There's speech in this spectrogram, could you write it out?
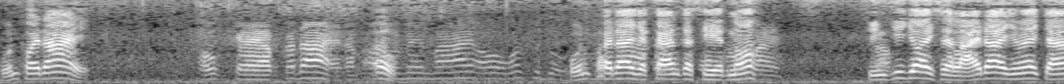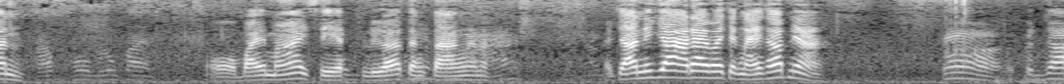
ผลพลอยได้ เอาแกลบก็ได้นะครับเอาเอ้าไม้ไม้เอาวัสดุผลพลอยได้จากการเกษตรเนอะสิ่งที่ย่อยสลายได้ใช่ไหมอาจารย์ครับห่มลงไปอ๋อใบไม้เศษเหลือต่างๆนั่นนะอาจารย์นี่หญ้าได้มาจากไหนครับเนี่ย ก็เป็นหญ้า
